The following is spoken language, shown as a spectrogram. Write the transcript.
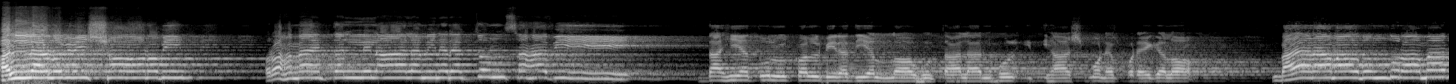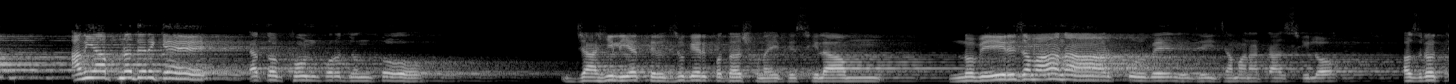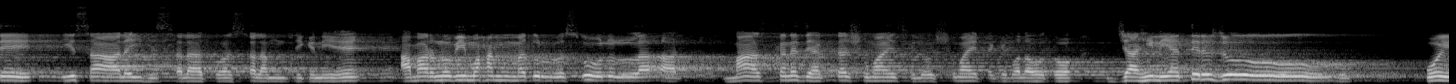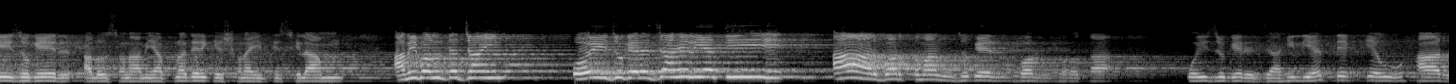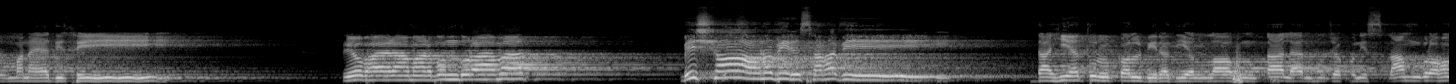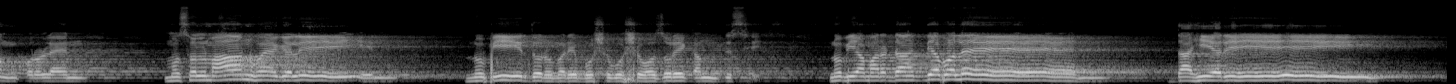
আল্লাহ নবী, বিশ্ব নবী রহমাতাল্লিল আলামিনের একজন সাহাবী দাহিয়াতুল কলবি রাদিয়াল্লাহু তাআলা আনহুর ইতিহাস মনে পড়ে গেল। বায়ারা আমার বন্ধুরা, আমার, আমি আপনাদেরকে এতক্ষণ পর্যন্ত জাহিলিয়াতের যুগের কথা শোনাইতেছিলাম। নবীর জামানার পূর্বে যেই জামানাটা ছিল হজরতে ঈসা ওয়াস সালাম থেকে নিয়ে আমার নবী মোহাম্মদুর রসুল্লাহ মাঝখানে যে একটা সময় ছিল, সময়টাকে বলা হতো জাহিলিয়াতের যুগ। ওই যুগের আলোচনা আমি আপনাদেরকে শোনাইতেছিলাম। আমি বলতে চাই, ওই যুগের জাহিলিয়াতি আর বর্তমান যুগের বর্বরতা ওই যুগের জাহিলিয়াতে কেউ হার মানায়া দিছে। প্রিয় ভাইরা আমার বন্ধুরা, আমার বিশ্ব নবীর সাহাবি দাহিয়াতুল কলবি রাদিয়াল্লাহু তাআলা আনহু যখন ইসলাম গ্রহণ করলেন, মুসলমান হয়ে গেলেন। নবীর দরবারে বসে বসে অজরে কান্দতেছে নবী আমার ডাক দিয়া বলেন দাহিয়া রে।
